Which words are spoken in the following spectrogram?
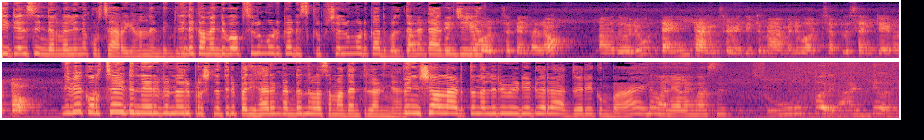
ഡീറ്റെയിൽസ് ഇന്റർവെല്ലിനെ കുറിച്ച് അറിയണമെന്നുണ്ടെങ്കിൽ എന്റെ കമന്റ് ബോക്സിലും കൊടുക്കുക ഡിസ്ക്രിപ്ഷനിലും കൊടുക്കുക അതുപോലെ തന്നെ ടാഗും ചെയ്യാം. വേർഡ്സ് ഒക്കെ ഉണ്ടല്ലോ. അതൊരു ടെൻ ടൈംസ് എഴുതിയിട്ട് മാമിന് വാട്സാപ്പിൽ സെൻഡ് ചെയ്യണം കേട്ടോ. നിവേ കുറച്ചായിട്ട് നേരിടുന്ന ഒരു പ്രശ്നത്തിന് പരിഹാരം കണ്ടെന്നുള്ള സമാധാനത്തിലാണ് ഞാൻ. ഇൻഷാള്ള അടുത്ത നല്ലൊരു വീഡിയോ ആയിട്ട് വരാം. അതുവരേക്കും ബൈ മലയാളം ക്ലാസ് സൂപ്പർ അടിപൊളി.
